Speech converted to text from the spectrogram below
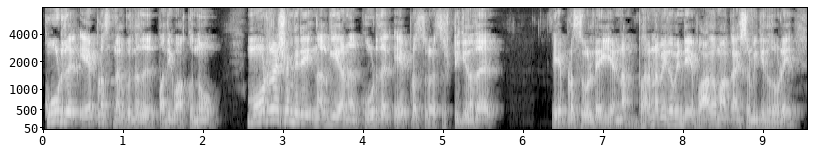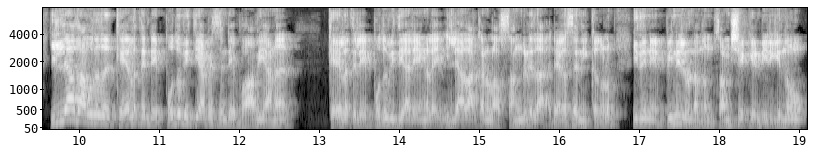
കൂടുതൽ എ പ്ലസ് നൽകുന്നത് പതിവാക്കുന്നു. മോഡറേഷൻ വരെ നൽകിയാണ് കൂടുതൽ എ പ്ലസുകൾ സൃഷ്ടിക്കുന്നത്. എ പ്ലസുകളുടെ എണ്ണം ഭരണമികവിന്റെ ഭാഗമാക്കാൻ ശ്രമിക്കുന്നതോടെ ഇല്ലാതാകുന്നത് കേരളത്തിന്റെ പൊതുവിദ്യാഭ്യാസത്തിന്റെ ഭാവിയാണ്. കേരളത്തിലെ പൊതുവിദ്യാലയങ്ങളെ ഇല്ലാതാക്കാനുള്ള സംഘടിത രഹസ്യ നീക്കങ്ങളും ഇതിന് പിന്നിലുണ്ടെന്നും സംശയിക്കേണ്ടിയിരിക്കുന്നു.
